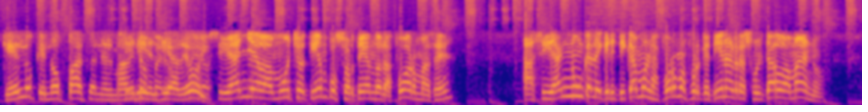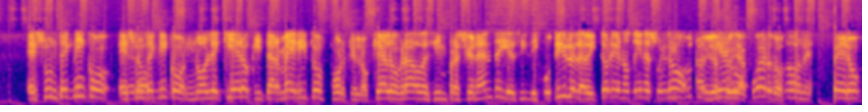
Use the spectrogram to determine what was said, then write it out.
Que es lo que no pasa en el Madrid el pero- día de hoy. pero Zidane lleva mucho tiempo sorteando las formas, ¿eh? A Zidane nunca le criticamos las formas porque tiene el resultado a mano. Es un técnico, es Pero- un técnico, no le quiero quitar méritos porque lo que ha logrado es impresionante y es indiscutible. La victoria no tiene sustituto, Pero, y yo estoy de acuerdo. perdone. Pero,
